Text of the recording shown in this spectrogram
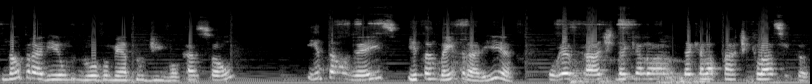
Não traria um novo método de invocação e talvez e também traria o resgate daquela, daquela parte clássica.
